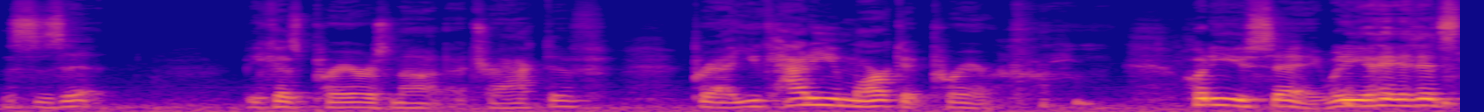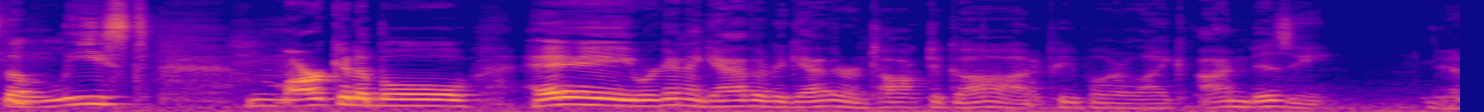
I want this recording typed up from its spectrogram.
This is it. Because prayer is not attractive. Prayer, you how do you market prayer? what do you say? What do you it's the least marketable, hey, we're going to gather together and talk to God. People are like, I'm busy, Yeah.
